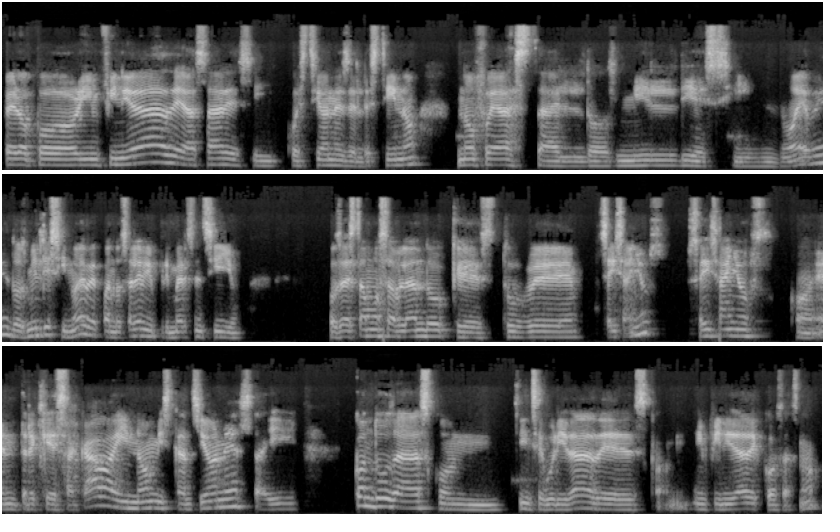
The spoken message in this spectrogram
pero por infinidad de azares y cuestiones del destino, no fue hasta el 2019, 2019 cuando sale mi primer sencillo. O sea, estamos hablando que estuve seis años, seis años entre que sacaba y no mis canciones, ahí con dudas, con inseguridades, con infinidad de cosas, ¿no?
